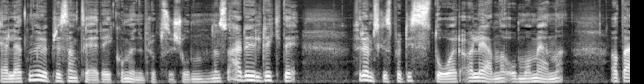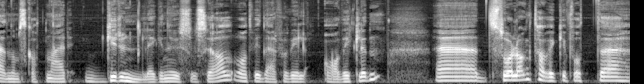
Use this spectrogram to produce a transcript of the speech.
helheten vil vi presentere i kommuneproposisjonen. Men så er det helt riktig. Fremskrittspartiet står alene om å mene at eiendomsskatten er grunnleggende usosial, og at vi derfor vil avvikle den. Eh, så langt har vi ikke fått eh,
